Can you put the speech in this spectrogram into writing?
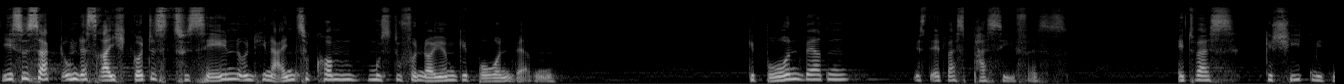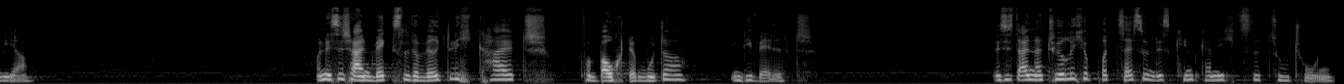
Jesus sagt, um das Reich Gottes zu sehen und hineinzukommen, musst du von neuem geboren werden. Geboren werden ist etwas Passives. Etwas geschieht mit mir. Und es ist ein Wechsel der Wirklichkeit vom Bauch der Mutter in die Welt. Es ist ein natürlicher Prozess und das Kind kann nichts dazu tun.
